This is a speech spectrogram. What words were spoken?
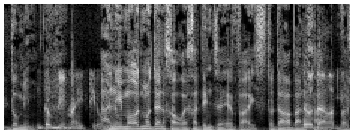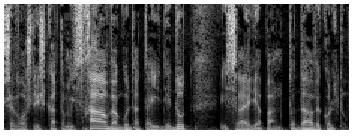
דומים. דומים הייתי אומר. אני מאוד מודה לך, עורך הדין זאב וייס. תודה רבה תודה לך, רבה. יושב ראש לשכת המסחר ואגודת הידידות ישראל-יפן. תודה וכל טוב.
